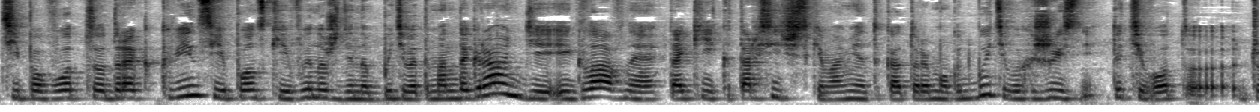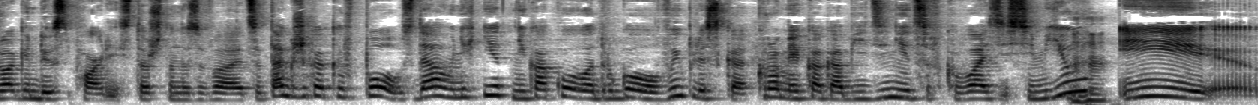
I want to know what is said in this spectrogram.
Типа вот Дрэк Квинс японские вынуждены быть в этом андеграунде, и главное, такие катарсические моменты, которые могут быть в их жизни, вот эти вот э, drug-induced parties, то, что называется. Так же, как и в Pose, да, у них нет никакого другого выплеска, кроме как объединиться в квази-семью и э,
